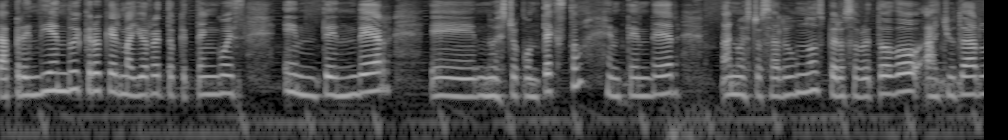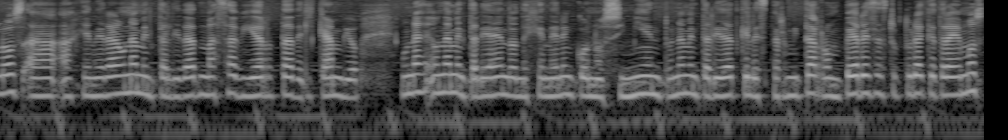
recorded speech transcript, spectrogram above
Aprendiendo y creo que el mayor reto que tengo es entender eh, nuestro contexto, entender a nuestros alumnos, pero sobre todo ayudarlos a, generar una mentalidad más abierta del cambio, una, una, mentalidad en donde generen conocimiento, una mentalidad que les permita romper esa estructura que traemos.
